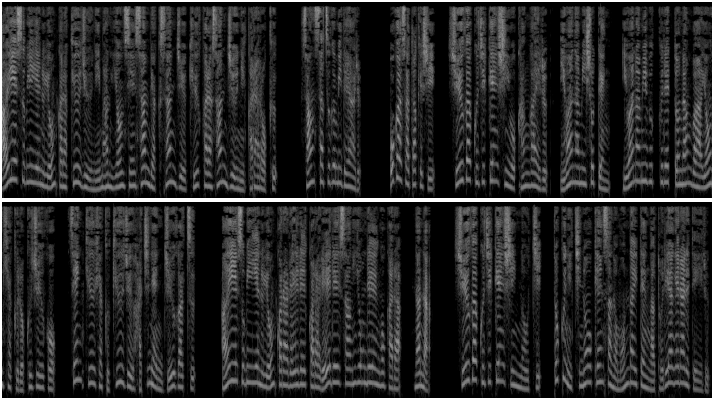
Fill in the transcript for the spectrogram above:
ISBN 4から92万4339から32から6。3冊組である。小笠武史、修学時検診を考える、岩波書店、岩波ブックレットナンバー465、1998年10月。ISBN 4から00から003405から7。修学時検診のうち、特に知能検査の問題点が取り上げられている。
